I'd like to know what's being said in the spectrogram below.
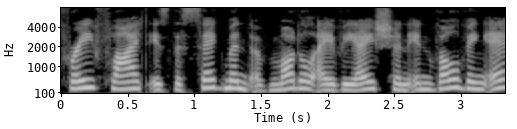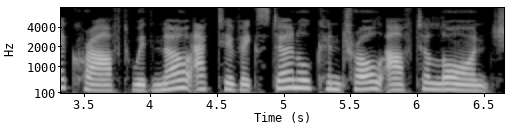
free flight is the segment of model aviation involving aircraft with no active external control after launch.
